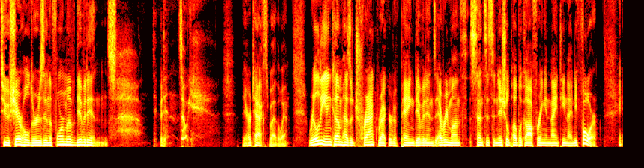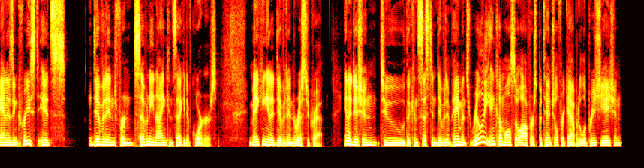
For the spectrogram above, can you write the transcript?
to shareholders in the form of dividends. Dividends, oh yeah. They are taxed, by the way. Realty Income has a track record of paying dividends every month since its initial public offering in 1994 and has increased its dividend for 79 consecutive quarters, making it a dividend aristocrat. In addition to the consistent dividend payments, Realty Income also offers potential for capital appreciation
